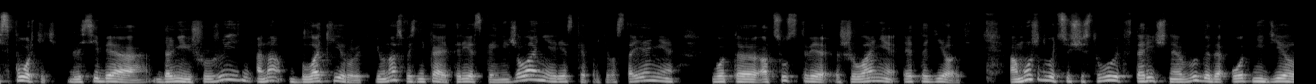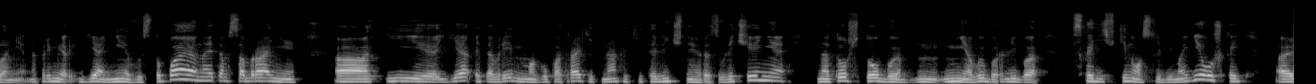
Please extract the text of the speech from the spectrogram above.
испортить для себя дальнейшую жизнь, она блокирует. И у нас возникает резкое нежелание, резкое противостояние, вот э, отсутствие желания это делать. А может быть, существует вторичная выгода от неделания. Например, я не выступаю на этом собрании, а, и я это время могу потратить на какие-то личные развлечения, на то, чтобы у меня выбор либо сходить в кино с любимой девушкой, а,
